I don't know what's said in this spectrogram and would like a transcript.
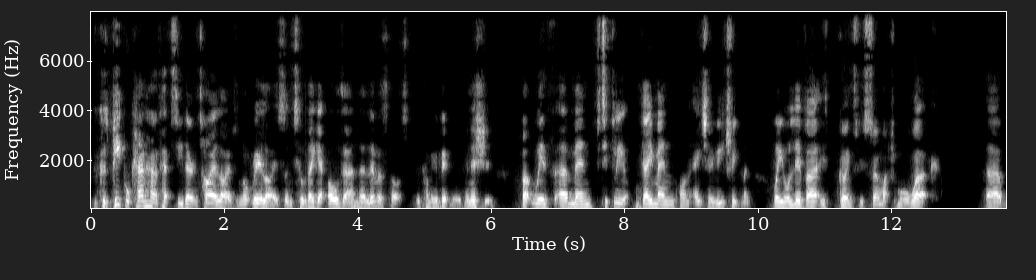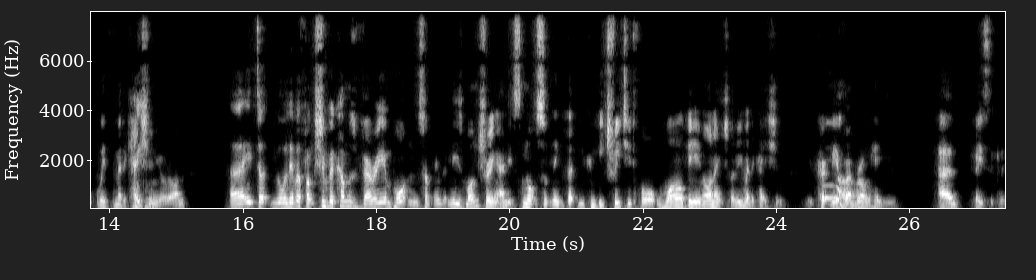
Because people can have Hep C their entire lives and not realise until they get older and their liver starts becoming a bit more of an issue. But with uh, men, particularly gay men on HIV treatment, where your liver is going through so much more work uh, with the medication you're on, uh, it do- your liver function becomes very important, something that needs monitoring, and it's not something that you can be treated for while being on HIV medication. Correct me if Oh. I'm wrong here. You And basically,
